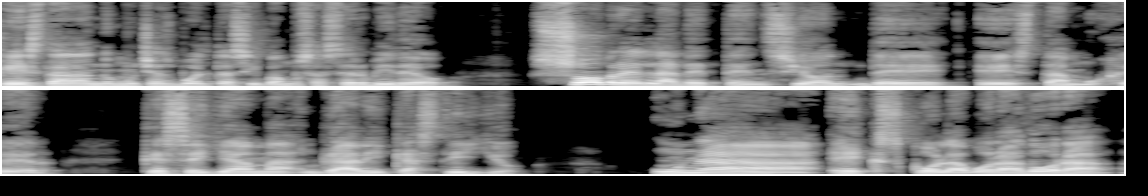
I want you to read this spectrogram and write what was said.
que está dando muchas vueltas y vamos a hacer video sobre la detención de esta mujer que se llama Gaby Castillo, una ex colaboradora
